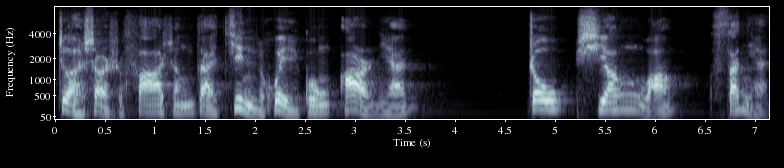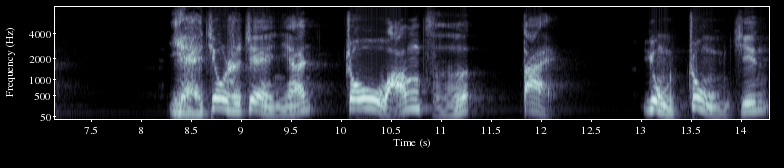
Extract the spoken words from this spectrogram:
这事儿是发生在晋惠公二年，周襄王三年，也就是这年，周王子代用重金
